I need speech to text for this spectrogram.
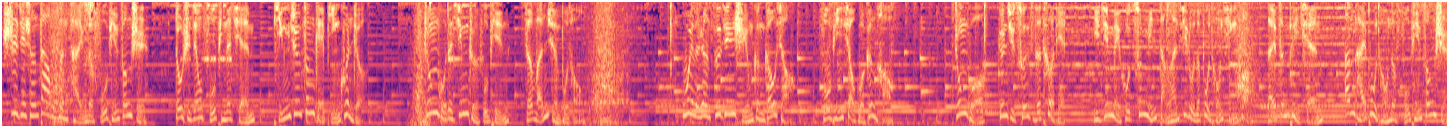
世界上大部分采用的扶贫方式，都是将扶贫的钱平均分给贫困者。中国的精准扶贫则完全不同。为了让资金使用更高效，扶贫效果更好，中国根据村子的特点。以及每户村民档案记录的不同情况来分配钱，安排不同的扶贫方式。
